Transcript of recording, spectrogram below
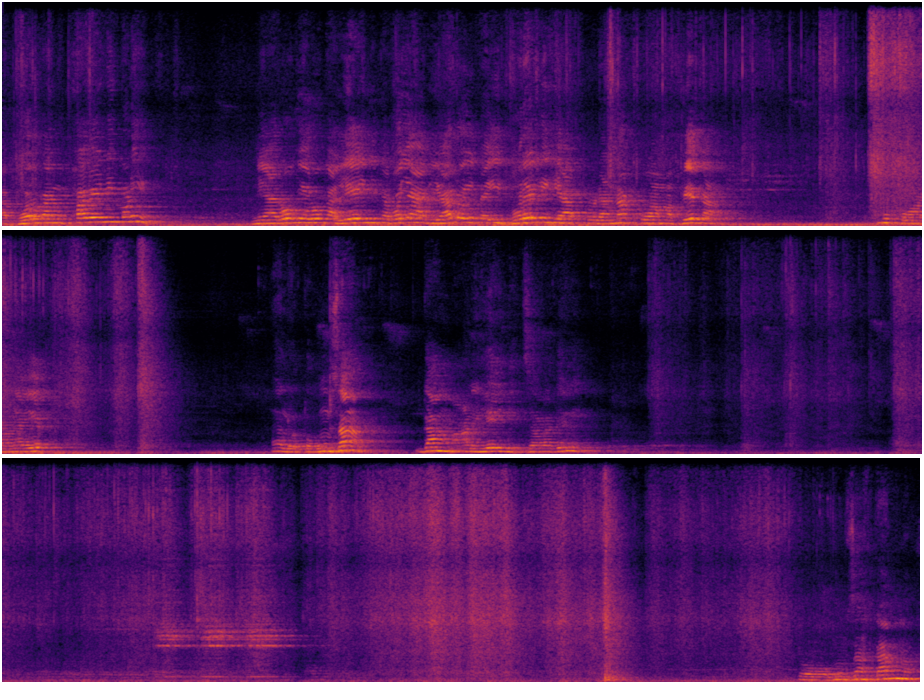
આ ભરવાનું ફાવે નહીં મળી ને આ રોગે રોગા લે નહીં ત્યાં વયા આવી. હાલો એ તો ભરેલી ગયા આપણા નાખો આમાં ભેગા. મૂકો અહીંયા એક. હાલો તો હું જા. ગામમાં આને લઈને જ જવા દે ને તો હું જા કામમાં.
